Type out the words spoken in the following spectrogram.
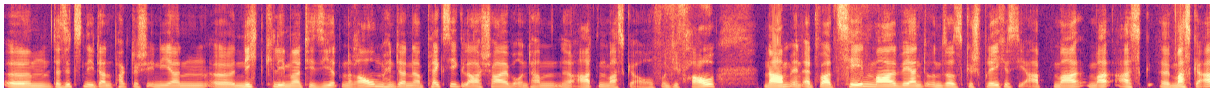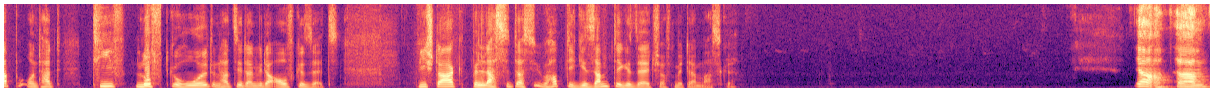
Ähm, da sitzen die dann praktisch in ihren äh, nicht klimatisierten Raum hinter einer Plexiglasscheibe und haben eine Atemmaske auf. Und die Frau nahm in etwa zehnmal während unseres Gespräches die ab Ma Mas äh, Maske ab und hat tief Luft geholt und hat sie dann wieder aufgesetzt. Wie stark belastet das überhaupt die gesamte Gesellschaft mit der Maske? Ja, ähm,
